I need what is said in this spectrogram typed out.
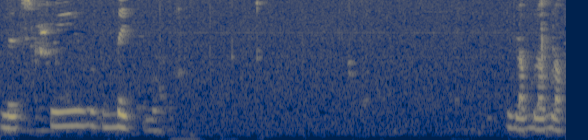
This tree was a big one. Blah blah blah.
